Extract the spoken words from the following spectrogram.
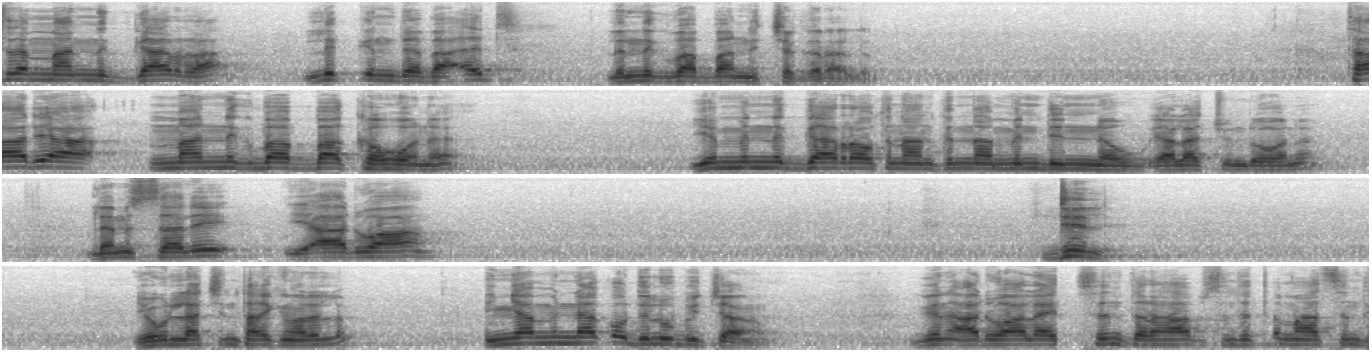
ስለማንጋራ ልክ እንደ ባዕድ ልንግባባ እንቸገራለን። ታዲያ ማንግባባ ከሆነ የምንጋራው ትናንትና ምንድን ነው ያላችሁ እንደሆነ ለምሳሌ የአድዋ ድል የሁላችን ታሪክ ነው አይደለም? እኛ የምናውቀው ድሉ ብቻ ነው። ግን አድዋ ላይ ስንት ረሃብ፣ ስንት ጥማት፣ ስንት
